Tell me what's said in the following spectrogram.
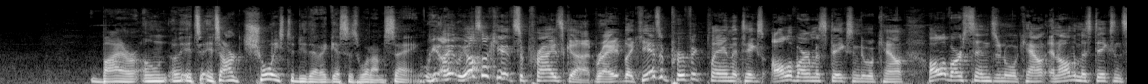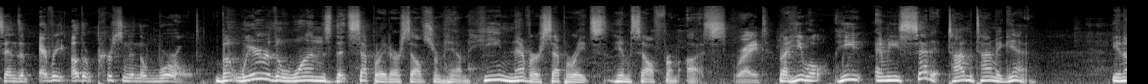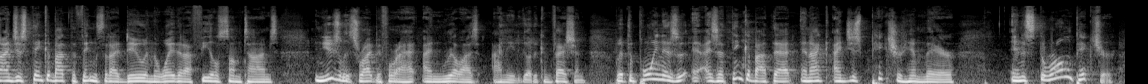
by our own. It's it's our choice to do that. I guess is what I'm saying. We, we also can't surprise God, right? Like, He has a perfect plan that takes all of our mistakes into account, all of our sins into account, and all the mistakes and sins of every other person in the world. But we're the ones that separate ourselves from Him. He never separates Himself from us. Right. Right. He will. He. I mean, he said it time and time again. You know, I just think about the things that I do and the way that I feel sometimes, and usually it's right before I, I realize I need to go to confession. But the point is, as I think about that, and I, I just picture him there, and it's the wrong picture.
